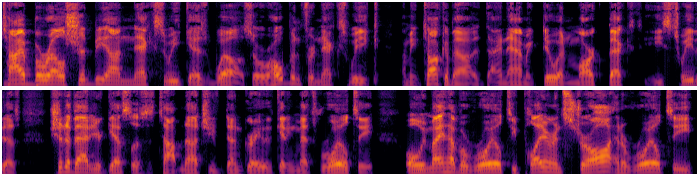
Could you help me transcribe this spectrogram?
Ty Burrell should be on next week as well. So we're hoping for next week. I mean, talk about a dynamic duo. And Mark Beck, he's tweeted us, should have added your guest list as top notch. You've done great with getting Mets royalty. Well, we might have a royalty player in Straw and a royalty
